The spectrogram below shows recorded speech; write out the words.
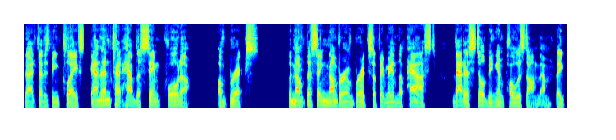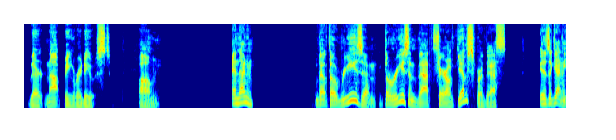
that that is being placed, and then to have the same quota of bricks, the num the same number of bricks that they made in the past, that is still being imposed on them. They they're not being reduced. Um, and then the the reason the reason that Pharaoh gives for this is again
